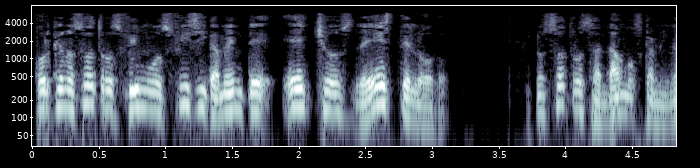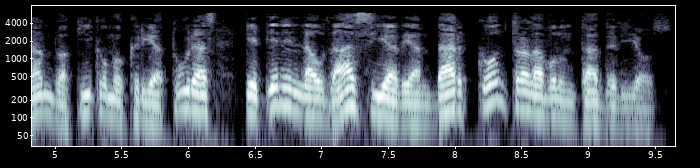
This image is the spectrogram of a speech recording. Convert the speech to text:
porque nosotros fuimos físicamente hechos de este lodo. Nosotros andamos caminando aquí como criaturas que tienen la audacia de andar contra la voluntad de Dios.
